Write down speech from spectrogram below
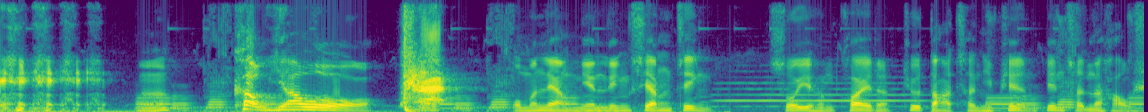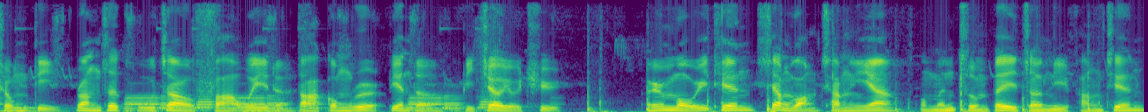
嗯，靠腰哦，我们俩年龄相近。所以很快的就打成一片，变成了好兄弟，让这枯燥乏味的打工日变得比较有趣。而某一天，像往常一样，我们准备整理房间，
